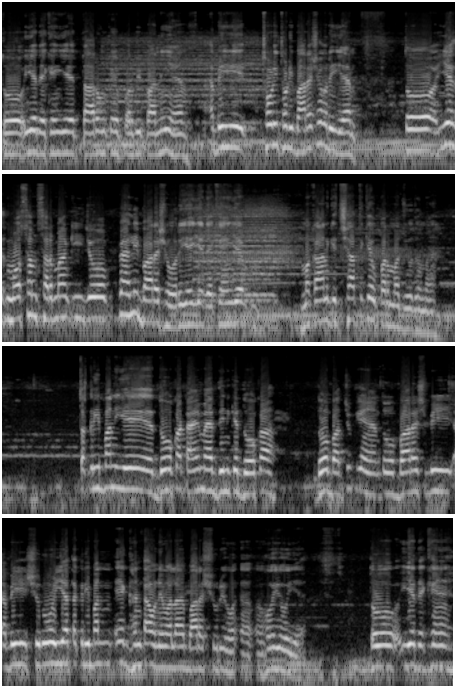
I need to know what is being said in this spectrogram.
तो ये देखें, ये तारों के ऊपर भी पानी है, अभी थोड़ी थोड़ी बारिश हो रही है तो ये मौसम सरमा की जो पहली बारिश हो रही है, ये देखें, ये मकान की छत के ऊपर मौजूद हूँ मैं। तकरीबन ये दो का टाइम है, दिन के दो का दो बज चुके हैं तो बारिश भी अभी शुरू हुई है तकरीबन एक घंटा होने वाला है बारिश शुरू हो, हुई हुई है। तो ये देखें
